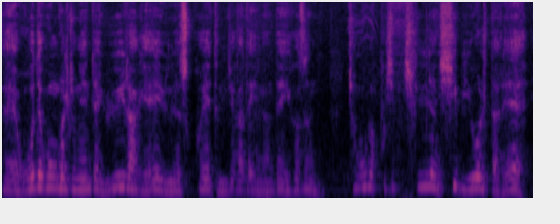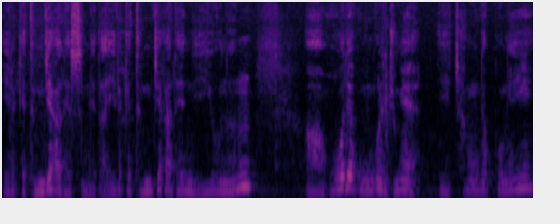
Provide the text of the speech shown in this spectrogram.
네, 5대 궁궐 중에 이제 유일하게 유네스코에 등재가 돼 있는데 이것은 1997년 12월 달에 이렇게 등재가 됐습니다. 이렇게 등재가 된 이유는 아, 5대 궁궐 중에 이 창덕궁이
